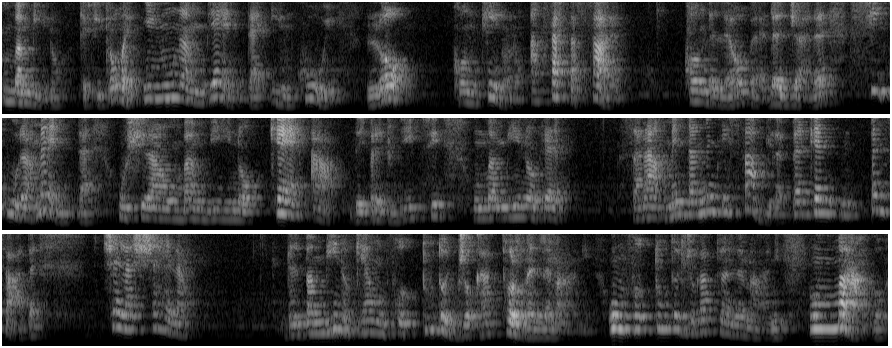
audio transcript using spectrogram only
Un bambino che si trova in un ambiente in cui lo continuano a tartassare con delle opere del genere, sicuramente uscirà un bambino che ha dei pregiudizi, un bambino che sarà mentalmente instabile, perché pensate, c'è la scena del bambino che ha un fottuto giocattolo nelle mani un fottuto giocattolo nelle mani, un mago,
